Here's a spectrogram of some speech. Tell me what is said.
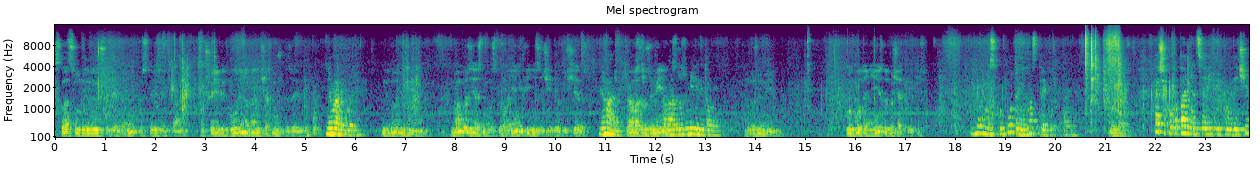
Склад суду головуючий суддя Данюк, Зайкана. Якщо є відводи на даний час, можете заявити. Нема відводів. Відводів немає. Вам роз'яснювали справа. Є необхідність зачитувати ще раз. Нема необхідності. Права зрозумілі? Права зрозумілі відомо. Розумію. Клопотання є до початку якісь? Є у нас клопотання, у нас три клопотання. Ну, я. Перше клопотання це від відповідачів,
